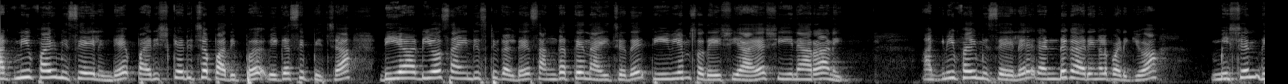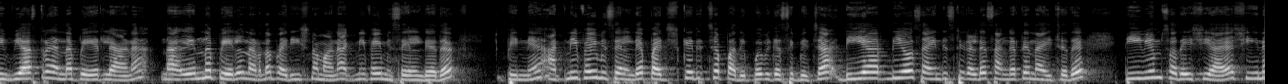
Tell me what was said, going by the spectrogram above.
അഗ്നി ഫൈവ് മിസൈലിന്റെ പരിഷ്കരിച്ച പതിപ്പ് വികസിപ്പിച്ച ഡി ആർ ഡി ഒ സയൻറ്റിസ്റ്റുകളുടെ സംഘത്തെ നയിച്ചത് ടി വി എം സ്വദേശിയായ ഷീന റാണി അഗ്നി ഫൈവ് മിസൈല് രണ്ട് കാര്യങ്ങൾ പഠിക്കുക മിഷൻ ദിവ്യാസ്ത്ര എന്ന പേരിലാണ് എന്ന പേരിൽ നടന്ന പരീക്ഷണമാണ് അഗ്നിഫൈ മിസൈലിൻ്റേത് പിന്നെ അഗ്നിഫൈ മിസൈലിൻ്റെ പരിഷ്കരിച്ച പതിപ്പ് വികസിപ്പിച്ച ഡി ആർ ഡി ഒ സയൻറ്റിസ്റ്റുകളുടെ സംഘത്തെ നയിച്ചത് ടി വി എം സ്വദേശിയായ ഷീന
